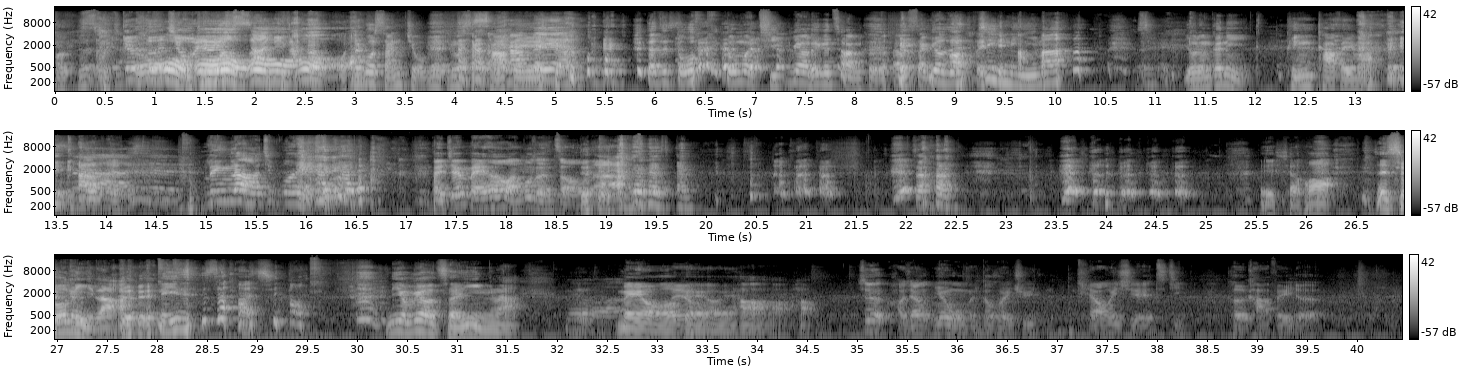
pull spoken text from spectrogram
哦，跟喝酒一样散。我听过散酒，没有听过散咖啡。但是多多么奇妙的一个场合，有人敬你吗？有人跟你。拼咖啡吗？拼咖啡，拎啦去不会。哎，今天没喝完不准走啦。哎，小花，在说你啦，你一直傻笑。你有没有成瘾啦？没有啊。没有，OK OK，好好好。这好像因为我们都会去挑一些自己喝咖啡的。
